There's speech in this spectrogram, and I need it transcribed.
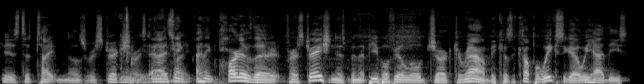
is to tighten those restrictions. And I think right. I think part of the frustration has been that people feel a little jerked around because a couple weeks ago we had these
